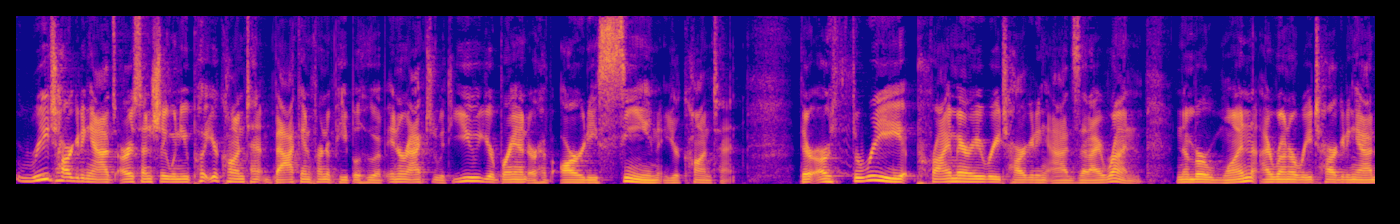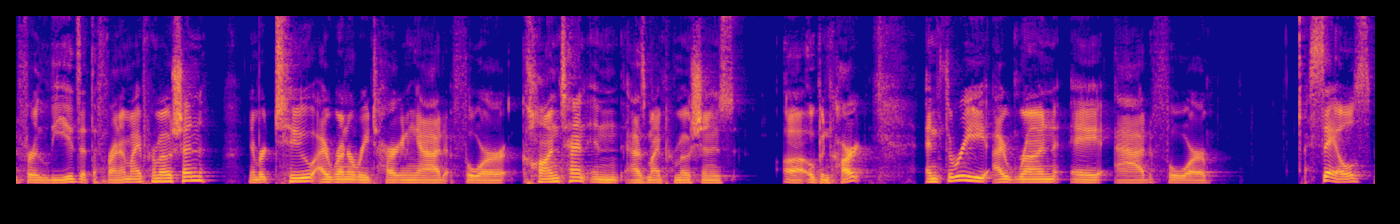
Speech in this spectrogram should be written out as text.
retargeting ads are essentially when you put your content back in front of people who have interacted with you, your brand, or have already seen your content. There are three primary retargeting ads that I run. Number one, I run a retargeting ad for leads at the front of my promotion. Number two, I run a retargeting ad for content in as my promotion is uh, open cart. And three, I run a ad for sales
